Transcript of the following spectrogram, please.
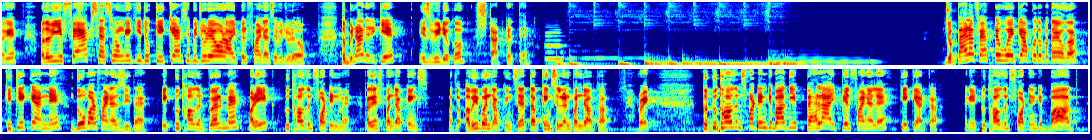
Okay okay? मतलब ये फैक्ट्स ऐसे होंगे कि जो के से भी जुड़े हो और आईपीएल फाइनल से भी जुड़े हो। तो बिना देरी किए इस वीडियो को स्टार्ट करते हैं। जो पहला फैक्ट है वो है कि आपको तो पता ही होगा कि के के ने दो बार फाइनल्स जीता है। एक 2012 में और एक 2014 में अगेंस्ट पंजाब किंग्स मतलब अभी पंजाब किंग्स है, तब किंग्स इलेवन पंजाब था राइट तो 2014 के बाद ये पहला आईपीएल फाइनल है के। का ओके 2014 के बाद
